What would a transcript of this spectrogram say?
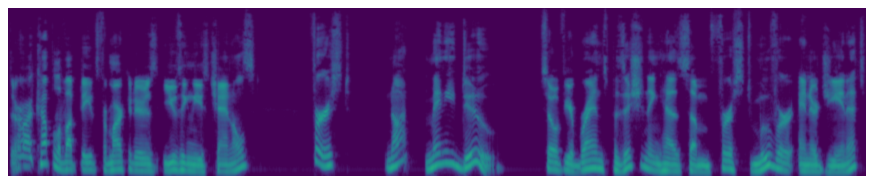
There are a couple of updates for marketers using these channels. First, not many do. So if your brand's positioning has some first mover energy in it,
